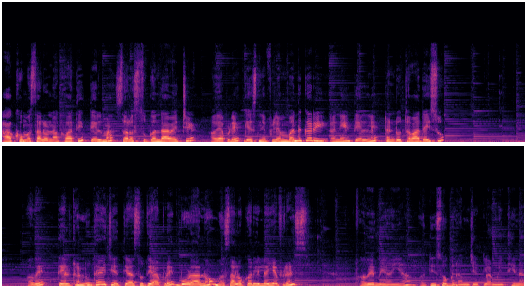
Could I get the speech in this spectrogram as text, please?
આખો મસાલો નાખવાથી તેલમાં સરસ સુગંધ આવે છે. હવે આપણે ગેસની ફ્લેમ બંધ કરી અને તેલને ઠંડુ થવા દઈશું. હવે તેલ ઠંડુ થાય છે, ત્યાં સુધી આપણે બોળાનો મસાલો કરી લઈએ ફ્રેન્ડ્સ હવે મેં અહીંયા અઢીસો ગ્રામ જેટલા મેથીના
